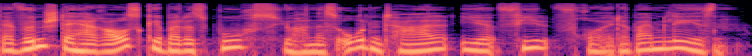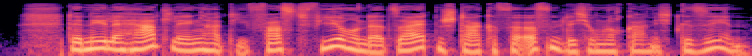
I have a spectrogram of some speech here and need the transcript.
Der Wunsch der Herausgeber des Buchs, Johannes Odenthal, ihr viel Freude beim Lesen. Der Nele Hertling hat die fast 400 Seiten starke Veröffentlichung noch gar nicht gesehen.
